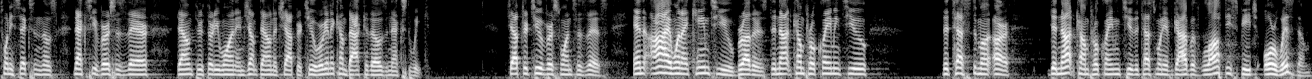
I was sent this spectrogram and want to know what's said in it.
26, and those next few verses there, down through 31, and jump down to chapter 2. We're going to come back to those next week. Chapter 2, verse 1 says this And I, when I came to you, brothers, did not come proclaiming to you the testimony, or did not come proclaiming to you the testimony of God with lofty speech or wisdom.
